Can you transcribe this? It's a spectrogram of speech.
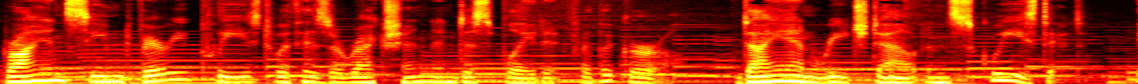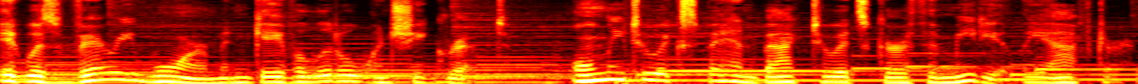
Brian seemed very pleased with his erection and displayed it for the girl. Diane reached out and squeezed it. It was very warm and gave a little when she gripped, only to expand back to its girth immediately after.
